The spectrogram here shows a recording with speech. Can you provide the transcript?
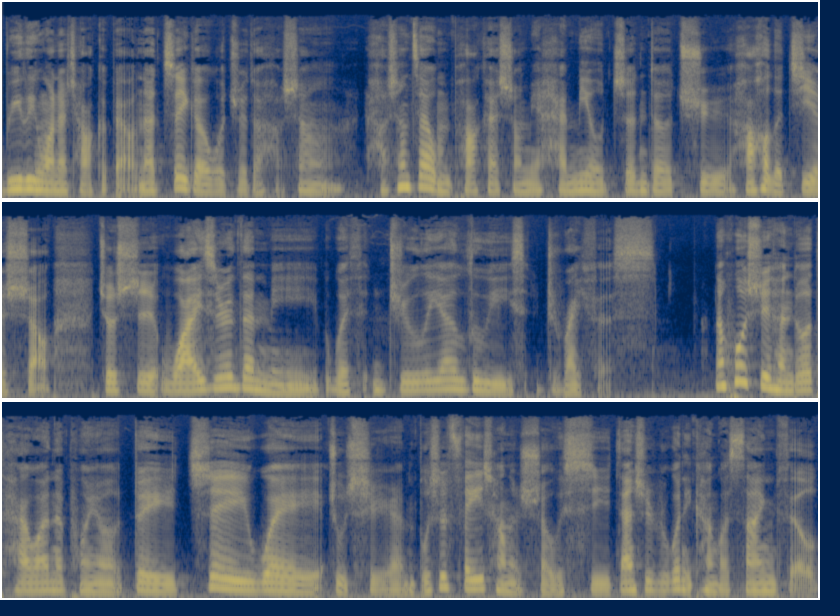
really want to talk about，那这个我觉得好像好像在我们 podcast 上面还没有真的去好好的介绍，就是 Wiser Than Me with Julia Louis Dreyfus。那或许很多台湾的朋友对这位主持人不是非常的熟悉，但是如果你看过《Seinfeld》，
